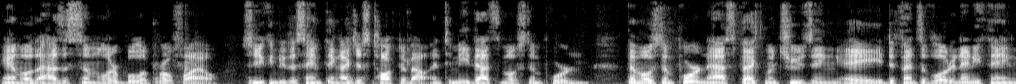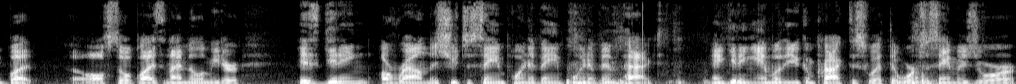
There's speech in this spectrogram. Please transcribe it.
ammo that has a similar bullet profile. So you can do the same thing I just talked about. And to me, that's most important. The most important aspect when choosing a defensive load in anything, but also applies to 9mm, is getting a round that shoots the same point of aim, point of impact, and getting ammo that you can practice with that works the same as your,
